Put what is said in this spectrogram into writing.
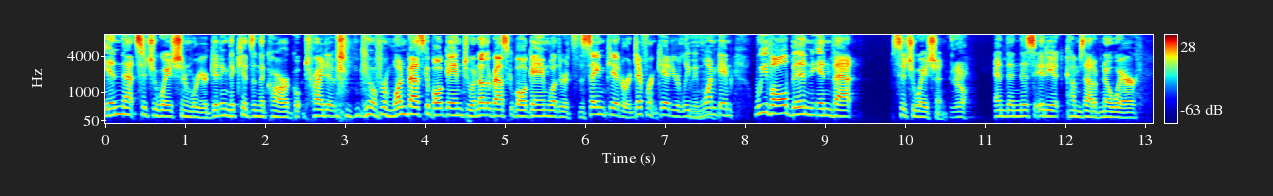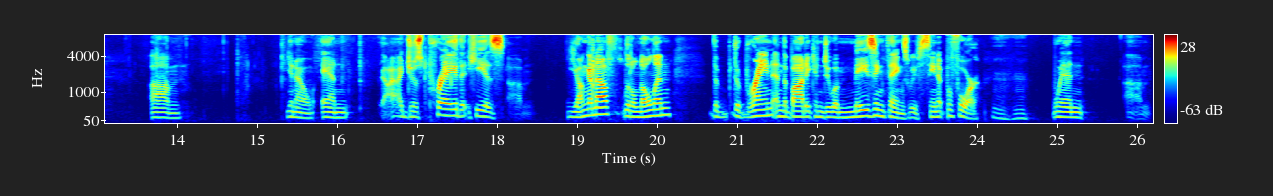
in that situation where you're getting the kids in the car, go, try to go from one basketball game to another basketball game, whether it's the same kid or a different kid, you're leaving mm-hmm. one game. We've all been in that situation. Yeah. and then this idiot comes out of nowhere um you know and i just pray that he is um, young enough little nolan the the brain and the body can do amazing things we've seen it before when um,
